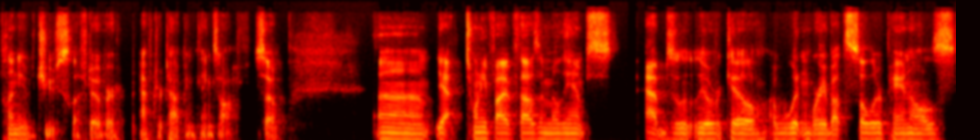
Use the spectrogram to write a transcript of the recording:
plenty of juice left over after topping things off. So, um, yeah, 25,000 milliamps, absolutely overkill. I wouldn't worry about solar panels.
